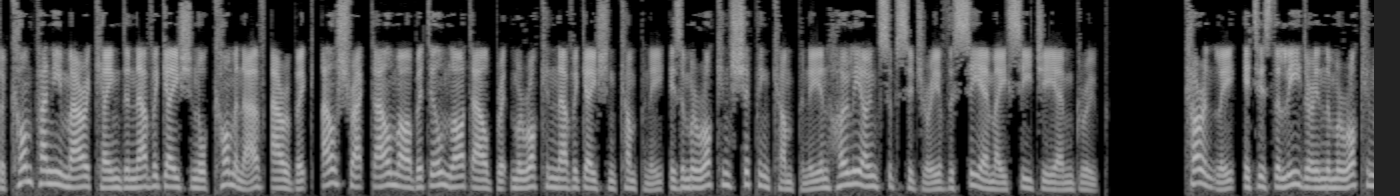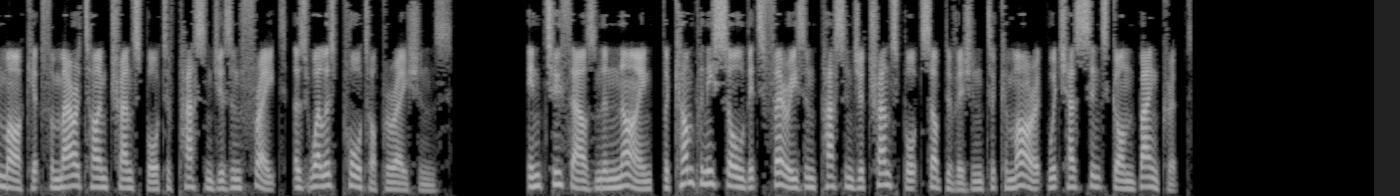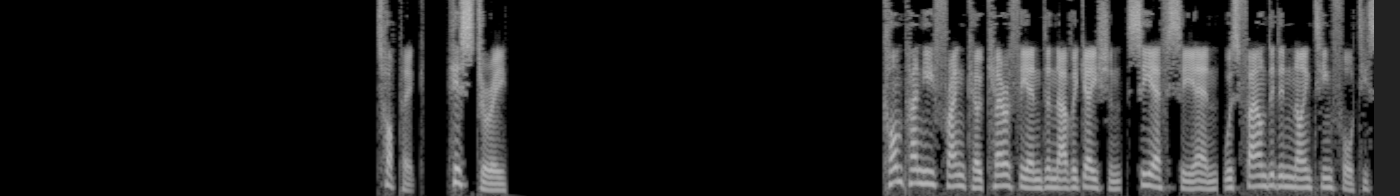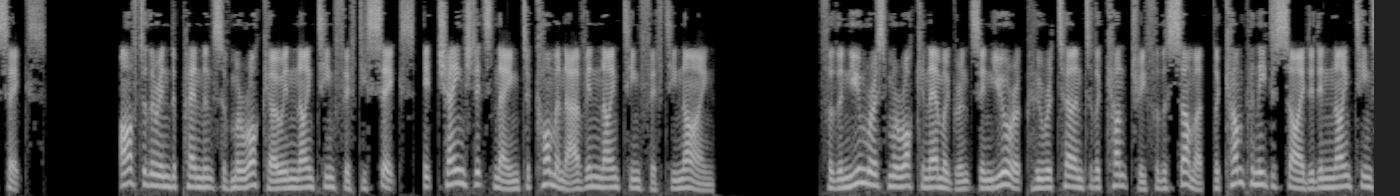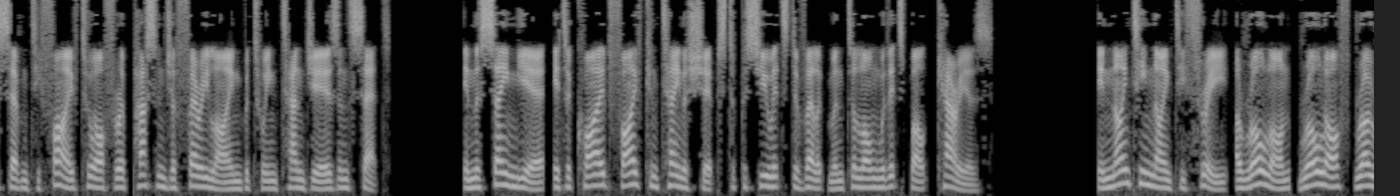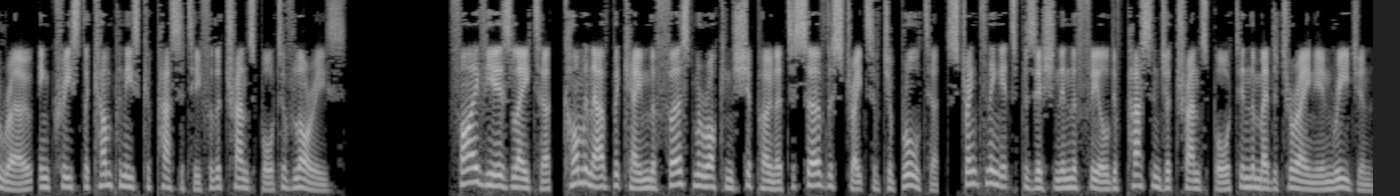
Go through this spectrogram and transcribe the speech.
The Compagnie Marocaine de Navigation or Cominav Arabic, Al-Shrakt al-Marbit Ilmlat al-Brit Moroccan Navigation Company is a Moroccan shipping company and wholly owned subsidiary of the CMA CGM Group. Currently, it is the leader in the Moroccan market for maritime transport of passengers and freight, as well as port operations. In 2009, the company sold its ferries and passenger transport subdivision to Comarit which has since gone bankrupt. History Compagnie Franco-Chérifienne de Navigation (CFCN) was founded in 1946. After the independence of Morocco in 1956, it changed its name to Cominav in 1959. For the numerous Moroccan emigrants in Europe who returned to the country for the summer, the company decided in 1975 to offer a passenger ferry line between Tangiers and Sète. In the same year, it acquired five container ships to pursue its development along with its bulk carriers. In 1993, a roll-on, roll-off increased the company's capacity for the transport of lorries. Five years later, Cominav became the first Moroccan shipowner to serve the Straits of Gibraltar, strengthening its position in the field of passenger transport in the Mediterranean region.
